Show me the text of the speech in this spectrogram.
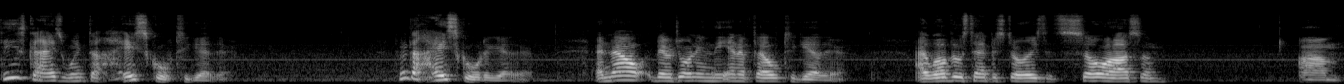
these guys went to high school together. They went to high school together. And now they're joining the NFL together. I love those type of stories. It's so awesome. Um,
